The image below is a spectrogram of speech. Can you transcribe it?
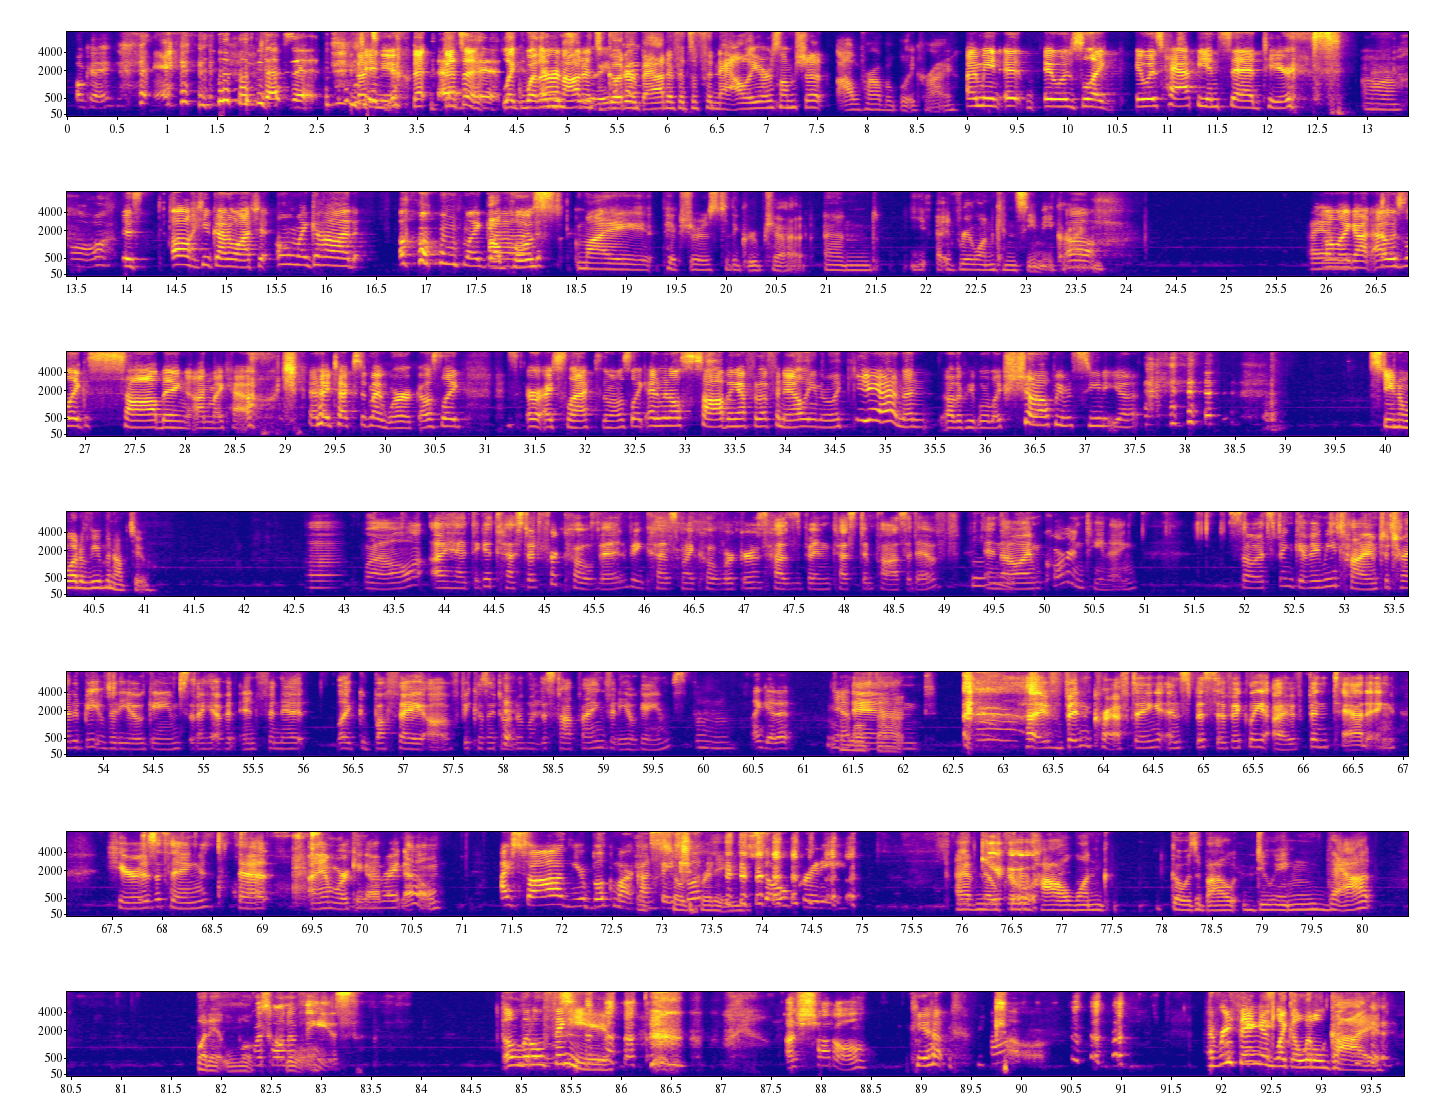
Okay. That's it. Continue. That That's that's it. it. Like whether End or not it's good or bad, if it's a finale or some shit, I'll probably cry. I mean, it it was like it was happy and sad tears. Uh, oh, Just oh, you gotta watch it. Oh my god. Oh my god. I'll post my pictures to the group chat, and y- everyone can see me crying. Oh, I oh my god. I was like sobbing on my couch, and I texted my work. I was like, or I slacked them. I was like, anyone else sobbing after that finale? And they're like, yeah. And then other people were like, shut up, we haven't seen it yet. Stina, what have you been up to? Uh, well, I had to get tested for COVID because my coworker's husband tested positive, and now I'm quarantining. So it's been giving me time to try to beat video games that I have an infinite like buffet of because I don't know when to stop buying video games. hmm I get it. Yeah. Love that. and I've been crafting and specifically I've been tatting. Here is a thing that I am working on right now. I saw your bookmark on It's so Facebook. pretty. So pretty. I have no Thank clue how one goes about doing that, but it looks With one of these. A little thingy. A shuttle. Yep. Oh. Everything is like a little guy.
